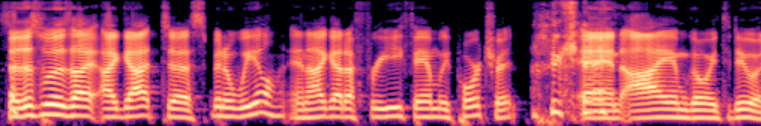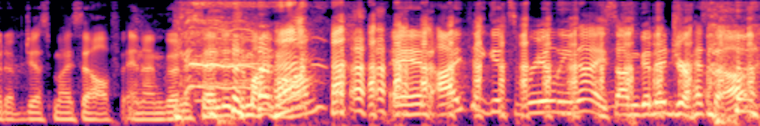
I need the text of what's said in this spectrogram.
So this was I, I got to spin a wheel and I got a free family portrait okay. and I am going to do it of just myself, and I'm going to send it to my mom. and I think it's really nice. I'm going to dress up.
